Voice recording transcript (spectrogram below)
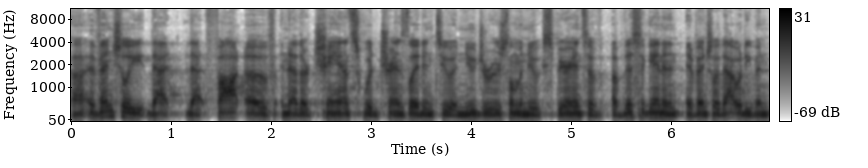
uh, eventually that, that thought of another chance would translate into a new Jerusalem, a new experience of, of this again. And eventually that would even,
